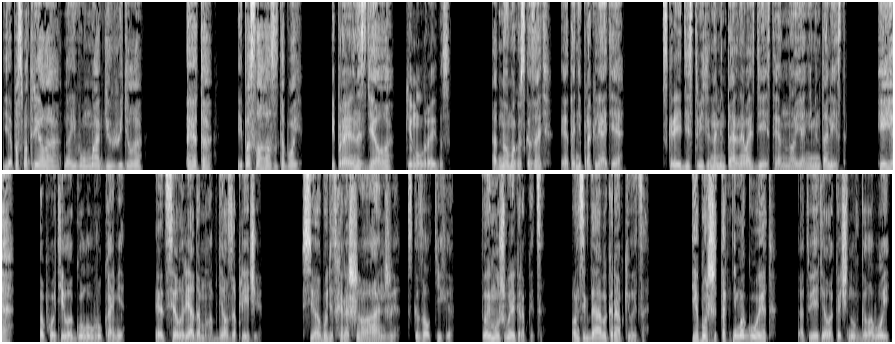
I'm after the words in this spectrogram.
Я посмотрела на его магию, увидела это и послала за тобой». «И правильно сделала», — кивнул Рейдес. «Одно могу сказать, это не проклятие. Скорее, действительно ментальное воздействие, но я не менталист». «И я», — обхватила голову руками. Эд сел рядом, обнял за плечи. «Все будет хорошо, Анжи», — сказал тихо. «Твой муж выкарабкается. Он всегда выкарабкивается». «Я больше так не могу, Эд», — ответила, качнув головой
